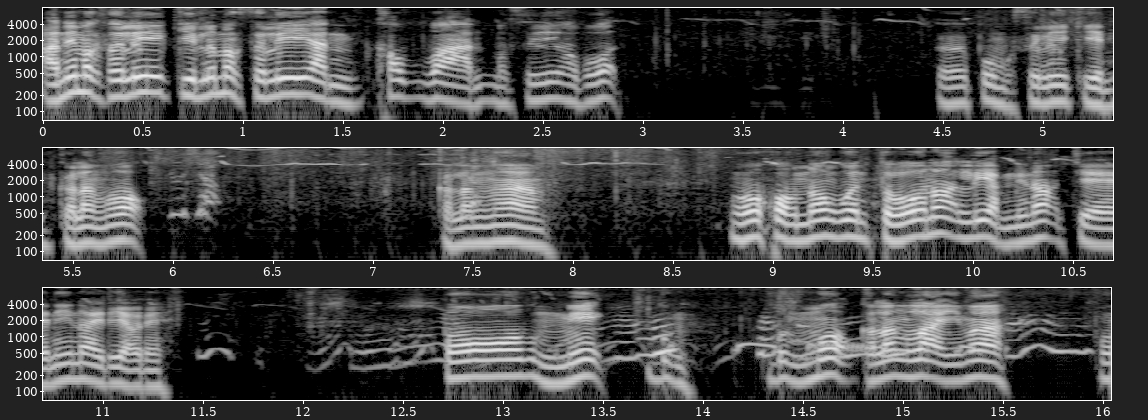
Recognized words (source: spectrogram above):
อันนี้มักซรี่กินแล้วมักซรี่อันข้าวหวานมักซรี่ข้าวโพดเออปลูกมักซรี่กินกำลังงอกกำลังงามโอ้ของน้องวนโตเนาะเลี่ยมนี่เนาะแจนี่หน่อยเดียวนี่ปอบึงเมฆบึงบึงหมอกกำลังไหลมาโอ้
